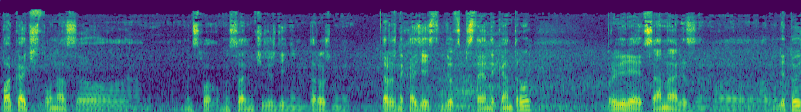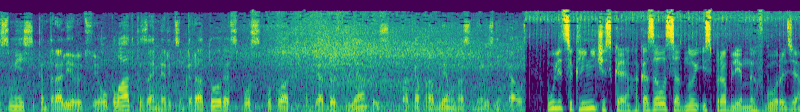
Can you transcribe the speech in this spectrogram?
По качеству у нас э, муниципальным учреждением дорожного, дорожное хозяйство ведется постоянный контроль, проверяются анализы э, литой смеси, контролируется ее укладка, замеры температуры, способ укладки, подготовки ям. То есть пока проблем у нас не возникало. Улица Клиническая оказалась одной из проблемных в городе.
